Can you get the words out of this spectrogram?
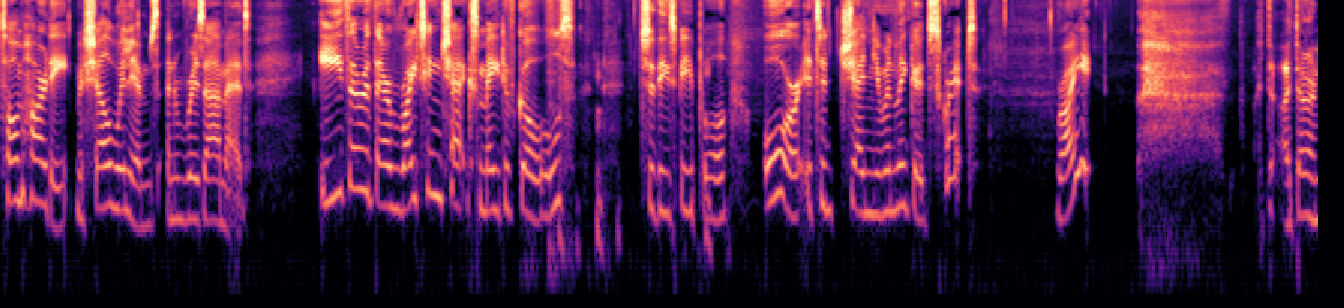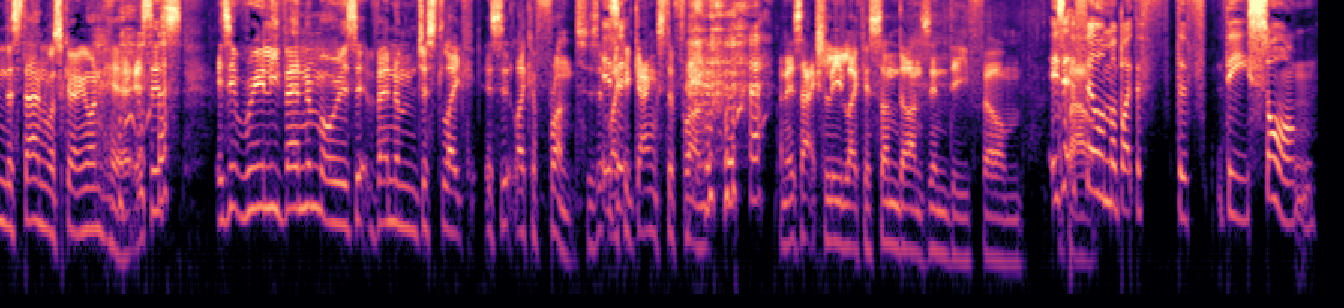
Tom Hardy, Michelle Williams, and Riz Ahmed. Either they're writing checks made of gold to these people, or it's a genuinely good script, right? I, d- I don't understand what's going on here. Is this is it really Venom or is it Venom just like is it like a front? Is it Is like it- a gangster front and it's actually like a Sundance indie film? Is it a about- film about the f- the f- the song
